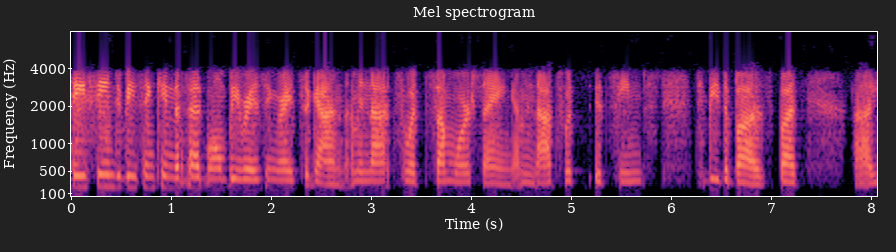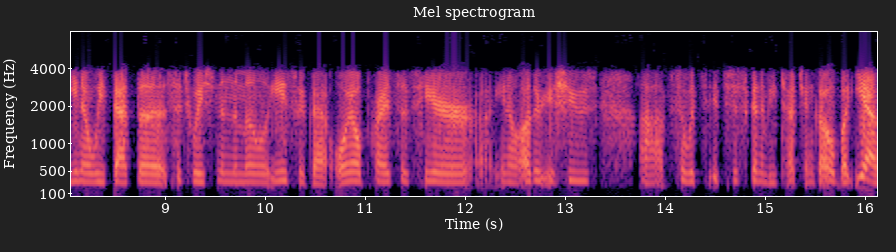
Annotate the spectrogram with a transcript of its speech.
they seem to be thinking the Fed won't be raising rates again. I mean, that's what some were saying. I mean, that's what it seems to be the buzz. But uh, you know, we've got the situation in the Middle East. We've got oil prices here. Uh, you know, other issues. Uh, so it's it's just going to be touch and go. But yes,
